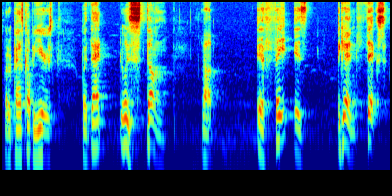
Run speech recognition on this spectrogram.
over the past couple years, but that really stung. Uh, if fate is, again, fixed,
